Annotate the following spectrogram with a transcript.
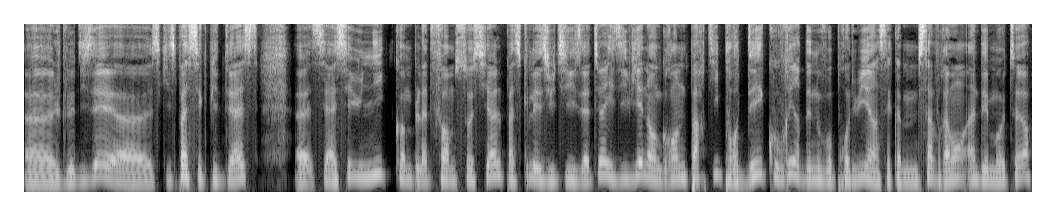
Je le disais, ce qui se passe, c'est que Pinterest, euh, c'est assez unique comme plateforme sociale parce que les utilisateurs, ils y viennent en grande partie pour découvrir des nouveaux produits. Hein. C'est quand même ça vraiment un des moteurs.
